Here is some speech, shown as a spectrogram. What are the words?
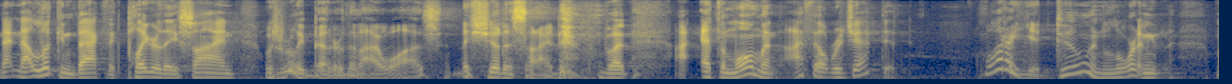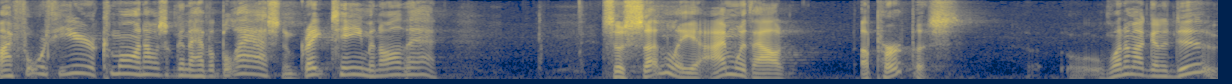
Now, now, looking back, the player they signed was really better than I was. They should have signed him. But I, at the moment, I felt rejected. What are you doing, Lord? I mean, my fourth year, come on, I was going to have a blast and a great team and all that. So suddenly, I'm without a purpose. What am I going to do?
